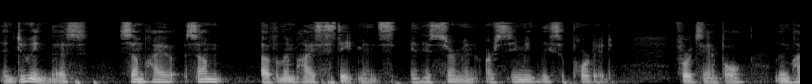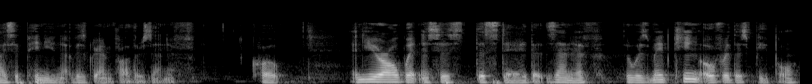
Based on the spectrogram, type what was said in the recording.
In doing this, some, some of Limhi's statements in his sermon are seemingly supported. For example, Limhi's opinion of his grandfather Zeniff. Quote, and ye are all witnesses this day that Zeniff, who was made king over this people,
